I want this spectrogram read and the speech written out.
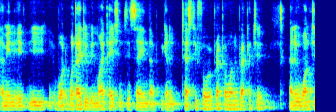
I mean, if you, what, what I do with my patients is saying that we're going to test you for BRCA1 and BRCA2, and in 1 to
